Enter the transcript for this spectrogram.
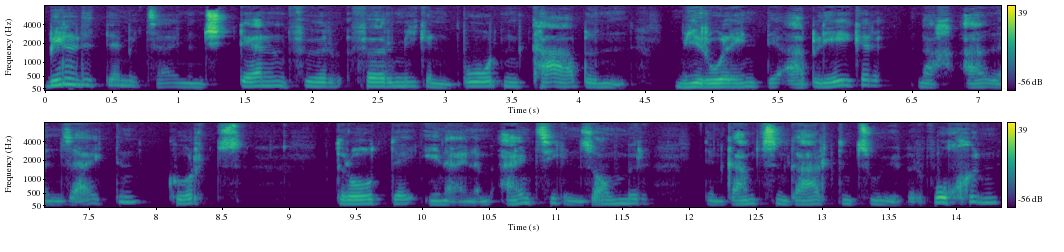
bildete mit seinen sternförmigen Bodenkabeln virulente Ableger nach allen Seiten, kurz, drohte in einem einzigen Sommer den ganzen Garten zu überwuchern,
